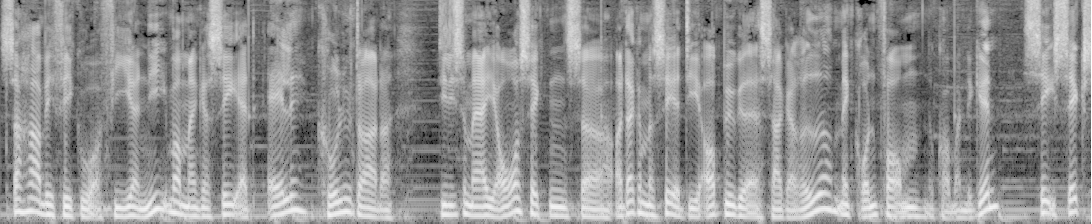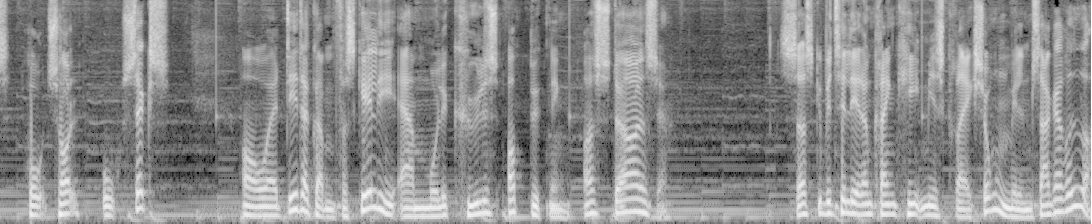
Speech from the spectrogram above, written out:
Så har vi figur 4 og 9, hvor man kan se, at alle kulhydrater de ligesom er i oversigten, så, og der kan man se, at de er opbygget af saccharider med grundformen, nu kommer den igen, C6H12O6. Og øh, det, der gør dem forskellige, er molekyles opbygning og størrelse. Så skal vi til lidt omkring kemisk reaktion mellem saccharider.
